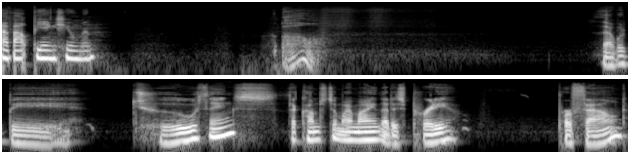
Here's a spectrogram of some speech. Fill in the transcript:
about being human. Oh. That would be two things that comes to my mind that is pretty profound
